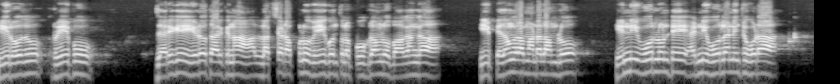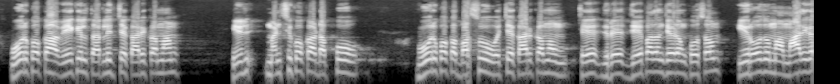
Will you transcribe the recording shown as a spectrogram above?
ఈరోజు రేపు జరిగే ఏడో తారీఖున లక్ష డప్పులు వెయ్యి గొంతుల ప్రోగ్రాంలో భాగంగా ఈ పెదొంగర మండలంలో ఎన్ని ఊర్లుంటే అన్ని ఊర్ల నుంచి కూడా ఊరికొక వెహికల్ తరలిచ్చే కార్యక్రమం మనిషికొక డప్పు ఊరికొక బస్సు వచ్చే కార్యక్రమం చే జయపదం చేయడం కోసం ఈరోజు మా మాదిగ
